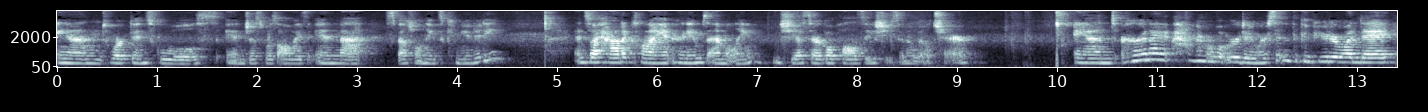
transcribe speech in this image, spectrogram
and worked in schools, and just was always in that special needs community. And so I had a client, her name's Emily, and she has cerebral palsy. She's in a wheelchair. And her and I, I don't remember what we were doing. We were sitting at the computer one day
